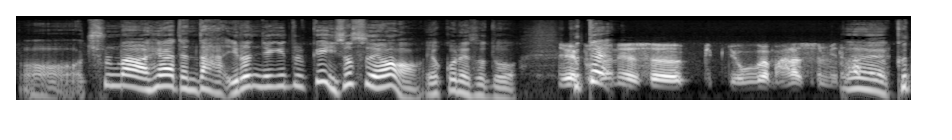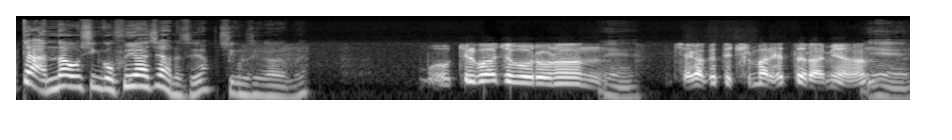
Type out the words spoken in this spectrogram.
어, 출마해야 된다 이런 얘기들 꽤 있었어요 여권에서도. 예, 그때- 부산에서 요구가 많았습니다. 네, 그때 안 나오신 거 후회하지 않으세요? 지금 생각하면? 뭐 결과적으로는 네, 제가 그때 출마를 했더라면 예,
